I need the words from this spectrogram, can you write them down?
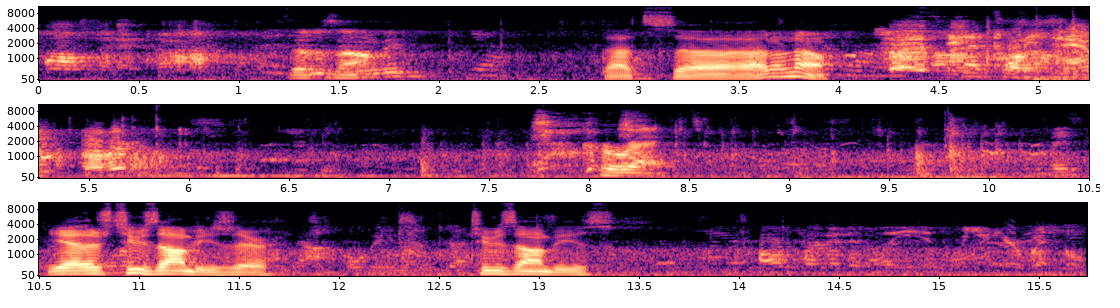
12 minutes. Is that a zombie? Yeah. That's uh, I don't know. Sorry, 22. Over. Correct. Yeah, there's two zombies there. Two zombies. Alternatively, if we hear whistle.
